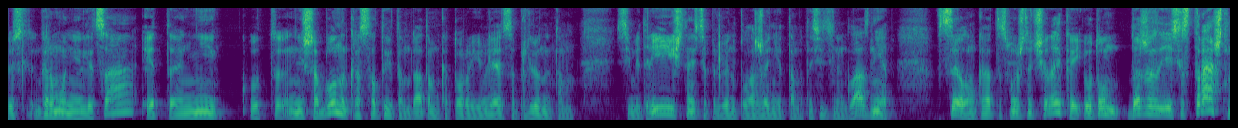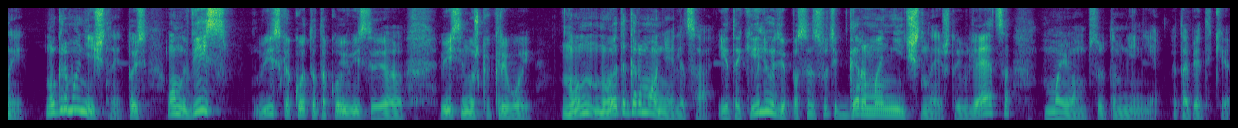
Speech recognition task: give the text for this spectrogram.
То есть гармония лица – это не, вот, не шаблоны красоты, там, да, там, которые являются определенной там, симметричностью, определенное положение там, относительно глаз. Нет. В целом, когда ты смотришь на человека, и вот он, даже если страшный, ну, гармоничный. То есть, он весь, весь какой-то такой, весь, э, весь немножко кривой. Но, но это гармония лица. И такие люди, по своей сути, гармоничные, что является, в моем абсолютном мнении, это опять-таки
